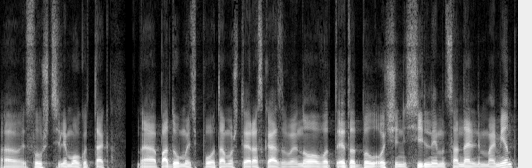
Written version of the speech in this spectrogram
э, слушатели могут так э, подумать по тому, что я рассказываю. Но вот этот был очень сильный эмоциональный момент,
